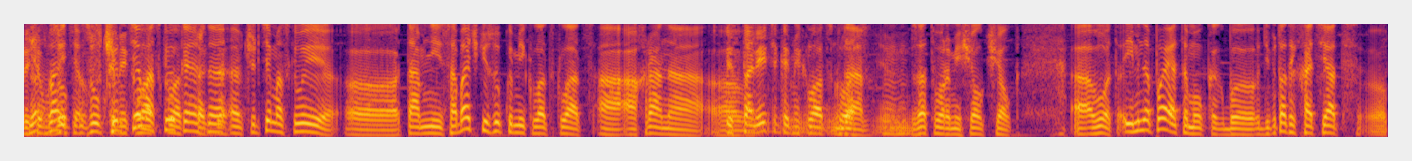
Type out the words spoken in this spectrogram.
причем ну, смотрите, зуб, в черте клац, Москвы, клац, конечно, тогда... в черте Москвы э, там не собачки зубками клац-клац, а охрана... Э, Пистолетиками клац-клац. Да, mm-hmm. затворами щелк-щелк. А, вот. Именно поэтому как бы, депутаты хотят э,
